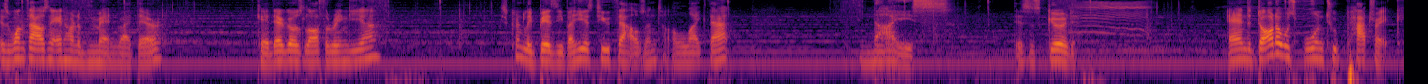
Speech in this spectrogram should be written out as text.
Here's 1,800 men right there. Okay, there goes Lotharingia. He's currently busy, but he has 2,000. I like that. Nice. This is good. And the daughter was born to Patrick.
